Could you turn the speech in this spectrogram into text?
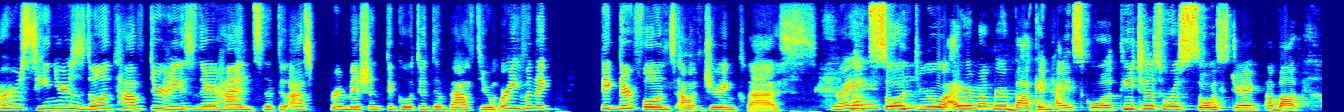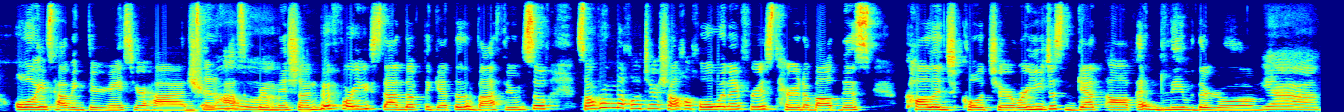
our seniors don't have to raise their hands to ask permission to go to the bathroom or even like take their phones out during class. Right? That's so true. I remember back in high school, teachers were so strict about always having to raise your hands and ask permission before you stand up to get to the bathroom. So, sobrang na culture shock ako when I first heard about this college culture where you just get up and leave the room. Yeah.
